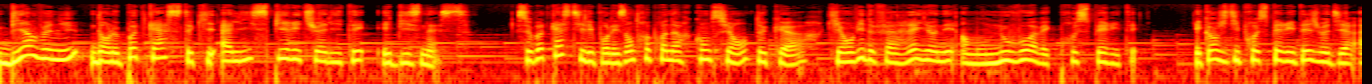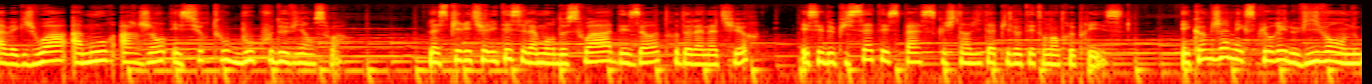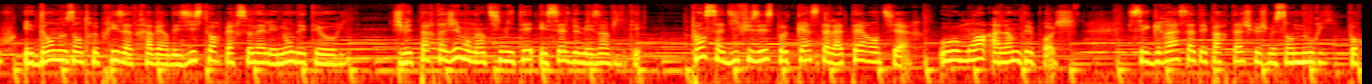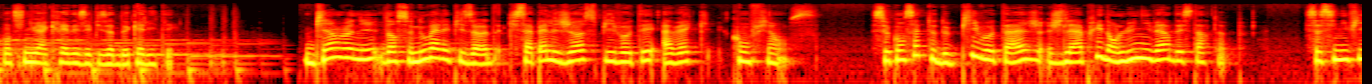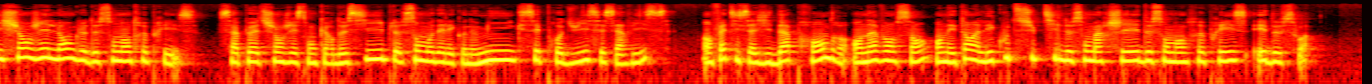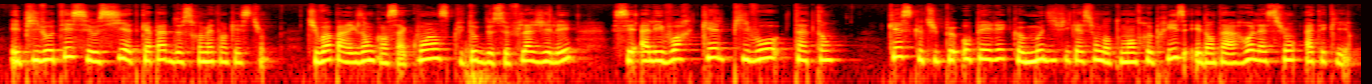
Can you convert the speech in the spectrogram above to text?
Bienvenue dans le podcast qui allie spiritualité et business. Ce podcast, il est pour les entrepreneurs conscients, de cœur, qui ont envie de faire rayonner un monde nouveau avec prospérité. Et quand je dis prospérité, je veux dire avec joie, amour, argent et surtout beaucoup de vie en soi. La spiritualité, c'est l'amour de soi, des autres, de la nature. Et c'est depuis cet espace que je t'invite à piloter ton entreprise. Et comme j'aime explorer le vivant en nous et dans nos entreprises à travers des histoires personnelles et non des théories, je vais te partager mon intimité et celle de mes invités. Pense à diffuser ce podcast à la terre entière, ou au moins à l'un de tes proches. C'est grâce à tes partages que je me sens nourrie pour continuer à créer des épisodes de qualité. Bienvenue dans ce nouvel épisode qui s'appelle J'ose pivoter avec confiance. Ce concept de pivotage, je l'ai appris dans l'univers des startups. Ça signifie changer l'angle de son entreprise. Ça peut être changer son cœur de cible, son modèle économique, ses produits, ses services. En fait, il s'agit d'apprendre en avançant, en étant à l'écoute subtile de son marché, de son entreprise et de soi. Et pivoter, c'est aussi être capable de se remettre en question. Tu vois, par exemple, quand ça coince, plutôt que de se flageller, c'est aller voir quel pivot t'attend. Qu'est-ce que tu peux opérer comme modification dans ton entreprise et dans ta relation à tes clients?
